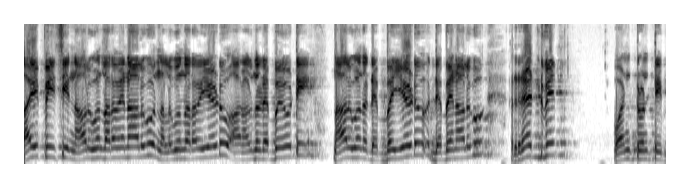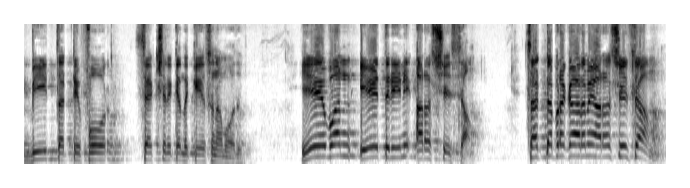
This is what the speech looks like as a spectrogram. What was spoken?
ఐపీసీ నాలుగు వందల అరవై నాలుగు నాలుగు వందల అరవై ఏడు నాలుగు వందల డెబ్బై ఒకటి నాలుగు వందల డెబ్బై ఏడు డెబ్బై నాలుగు read with one twenty B thirty four section కింద కేసు నమోదు. ఏ వన్ ఏ త్రీని అరెస్ట్ చేశాం. చట్ట ప్రకారమే అరెస్ట్ చేశాం.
